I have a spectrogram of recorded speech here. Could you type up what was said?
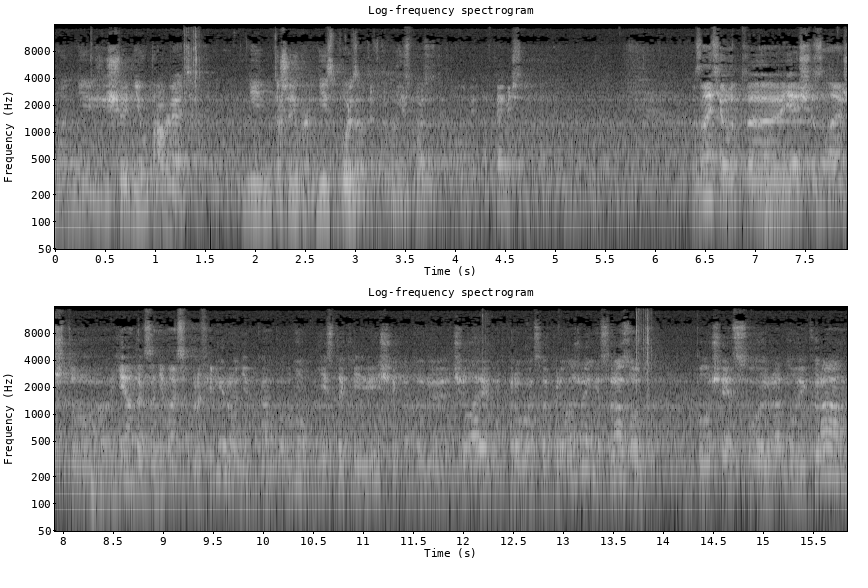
но не, еще не управлять не, не то, что не, не использовать автомобиль. Не использовать автомобиль, да, в коммерческом вы знаете, вот э, я еще знаю, что Яндекс занимается профилированием. Ну, есть такие вещи, которые человек, открывая свое приложение, сразу получает свой родной экран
